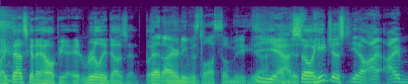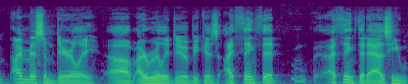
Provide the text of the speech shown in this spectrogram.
Like that's going to help you. It really doesn't. But that irony was lost on me. Yeah. yeah so he just, you know, I I, I miss him dearly. Uh, I really do because I think that I think that as he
